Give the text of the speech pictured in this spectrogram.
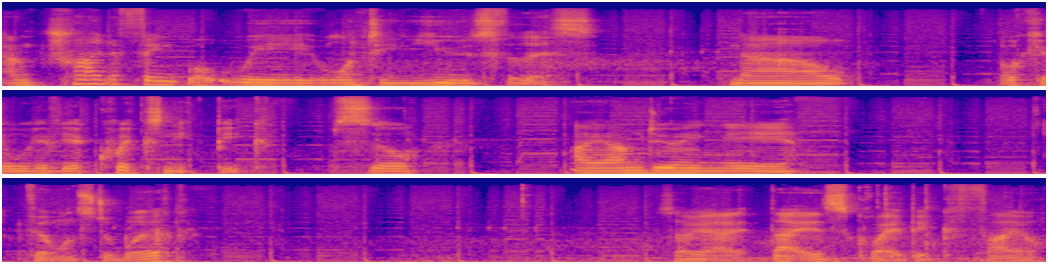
I'm trying to think what we want to use for this. Now okay we'll give you a quick sneak peek. So I am doing a if it wants to work so yeah that is quite a big file.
